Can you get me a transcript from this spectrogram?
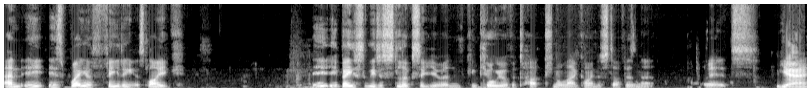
and he, his way of feeding it's like he, he basically just looks at you and can kill you with a touch and all that kind of stuff, isn't it? It's Yeah.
